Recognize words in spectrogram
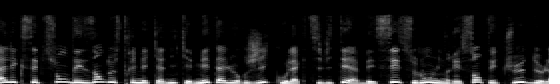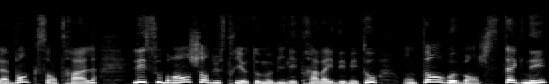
à l'exception des industries mécaniques et métallurgiques où l'activité a baissé selon une récente étude de la Banque centrale. Les sous-branches industrie automobile et travail des métaux ont en revanche stagné.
